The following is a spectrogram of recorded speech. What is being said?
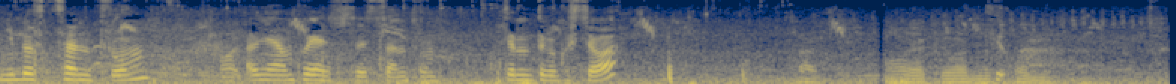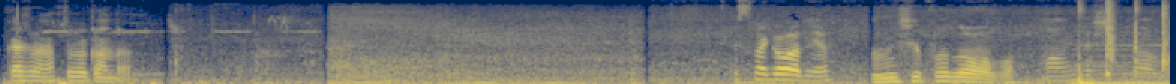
niby w centrum, ale nie mam pojęcia, to jest centrum. Idziemy do tego kościoła? O, jakie ładne spodnie. Pokażę wam, jak to wygląda. Jest mega ładnie. No mi się podoba. No, mi też się podoba.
